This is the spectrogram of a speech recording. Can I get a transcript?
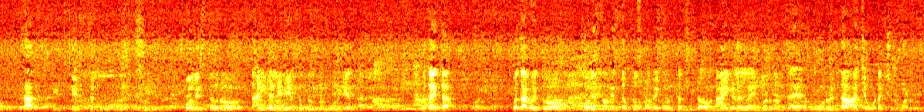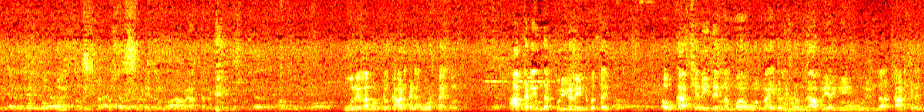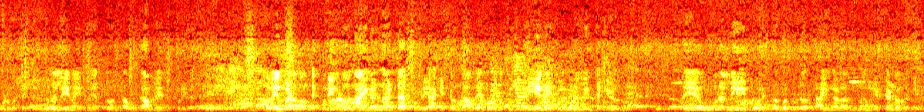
ಪೊಲೀಸ್ನವರು ನಾಯಿಗಳನ್ನ ಹಿಡಿಯಕ್ಕೆ ಬಂದರು ನಮ್ಮ ಊರಿಗೆ ಅಂತ. ಗೊತ್ತಾಯ್ತಾ? ಗೊತ್ತಾಗೋಯ್ತು ಪೊಲೀಸ್ನವ್ರಿಂದ ತಪ್ಪಿಸ್ಕೋಬೇಕು ಅಂತಂದ್ಬಿಟ್ಟು ನಾಯಿಗಳೆಲ್ಲ ಏನ್ ಅಂತ ಊರಿಂದ ಆಚೆ ಓಡಕ್ ಶುರು ಮಾಡಿದ್ರು ಪೊಲೀಸ್ನವ್ರಿಂದ ತಪ್ಪಿಸ್ಕೋಬೇಕು ಹಿಡಿಯಕ್ಕೆ ಬಂದ್ಬಿಟ್ಟು ವ್ಯಾನ್ ತಗೊಂಡು ಊರೆಲ್ಲ ಬಿಟ್ಟು ಕಾಡು ಕಡೆಗೆ ಓಡ್ತಾ ಅಂತ ಆ ಕಡೆಯಿಂದ ಕುರಿಗಳು ಹಿಂಡು ಬರ್ತಾ ಇತ್ತು. ಅವು ಆಶ್ಚರ್ಯ ಇದೇ ನಮ್ಮ ಊರ್ ನಾಯಿಗಳು ಇಷ್ಟೊಂದು ಗಾಬರಿಯಾಗಿ ಊರಿಂದ ಕಾಡು ಕಡೆ ಓಡ್ ಬರ್ತಾ ಇತ್ತು. ಊರಲ್ಲಿ ಏನಾಯ್ತು, ಎತ್ತು ಅಂತ ಅವು ಗಾಬರಿ ಆಯ್ತು ಕುರಿಗಳು. ಅವೇನ್ ಮಾಡುದು ಅಂತ ಕುರಿಗಳು ನಾಯಿಗಳನ್ನ ಅಡ್ಡ ಹಾಕ್ಬಿಟ್ಟು ಯಾಕೆ ಇಷ್ಟೊಂದು ಗಾಬರಿಯಾಗಿ ಓಡ್ ಬರ್ತಿದ್ದೀರಾ, ಏನಾಯ್ತು ಊರಲ್ಲಿ ಅಂತ ಕೇಳಿದ್ರು ಅಯ್ಯೋ, ಊರಲ್ಲಿ ಪೊಲೀಸ್ನವ್ರು ಬಂದ್ಬಿಟ್ಟು ಅವ್ರ ನಾಯಿಗಳನ್ನ ಹಿಡ್ಕೊಂಡು ಹೋಗುತ್ತೆ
